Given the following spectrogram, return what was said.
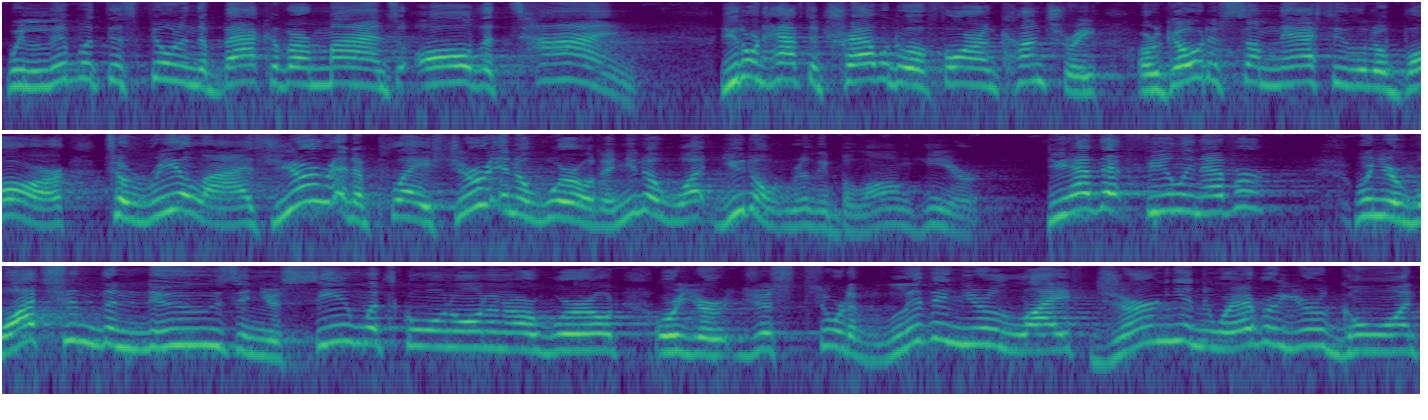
we live with this feeling in the back of our minds all the time. You don't have to travel to a foreign country or go to some nasty little bar to realize you're at a place, you're in a world, and you know what? You don't really belong here. Do you have that feeling ever? When you're watching the news and you're seeing what's going on in our world, or you're just sort of living your life, journeying wherever you're going,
